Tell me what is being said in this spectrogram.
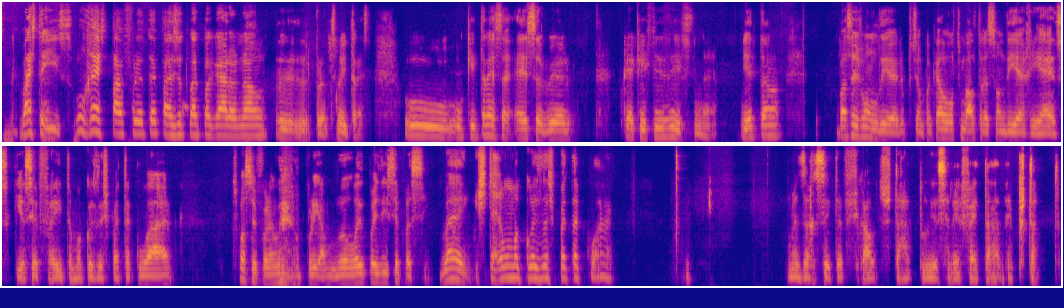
Basta isso. O resto para a frente, é pá, a gente vai pagar ou não. eh, pronto, não interessa. O, o que interessa é saber porque é que isto existe, não é? E então, vocês vão ler, por exemplo, aquela última alteração de IRS que ia ser feita, uma coisa espetacular. Se vocês forem ler o preâmbulo da lei, depois diz sempre assim: bem, isto era uma coisa espetacular. Mas a receita fiscal do Estado podia ser afetada e, portanto,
